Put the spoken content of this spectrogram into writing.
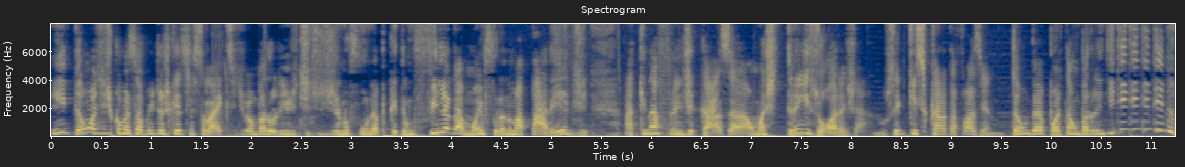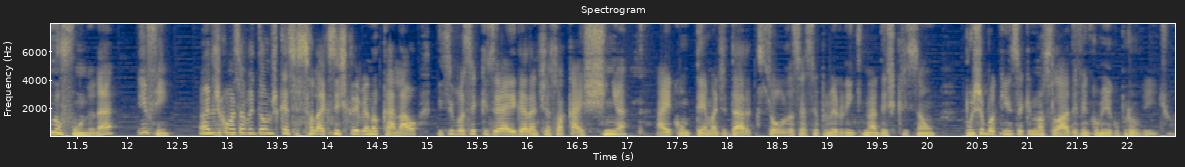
Então a gente começa o vídeo, não esqueça de deixar like, se tiver um barulhinho de tititi no fundo é porque tem um filho da mãe furando uma parede aqui na frente de casa há umas 3 horas já. Não sei o que esse cara tá fazendo. Então deve pode estar um barulhinho de no fundo, né? Enfim, Antes de começar o vídeo, não esqueça de seu like, se inscrever no canal. E se você quiser aí garantir a sua caixinha aí com o tema de Dark Souls, acesse o primeiro link na descrição. Puxa um pouquinho isso aqui do nosso lado e vem comigo pro vídeo.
